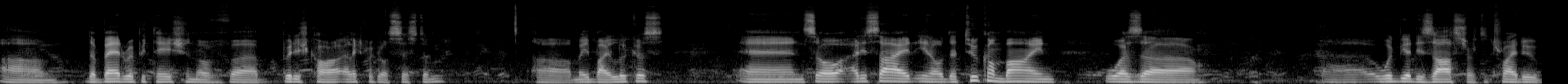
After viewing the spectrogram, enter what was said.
um, the bad reputation of uh, British car electrical system uh, made by Lucas. And so I decided, you know, the two combined was uh, uh would be a disaster to try to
